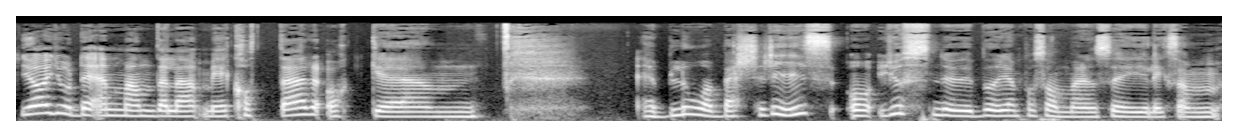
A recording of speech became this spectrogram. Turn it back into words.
jag gjorde en mandala med kottar och eh, blåbärsris. Och just nu i början på sommaren så är ju liksom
